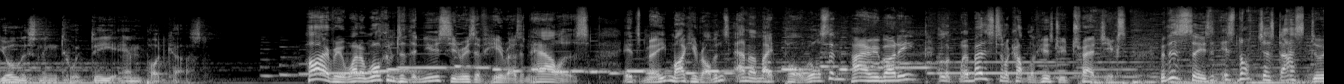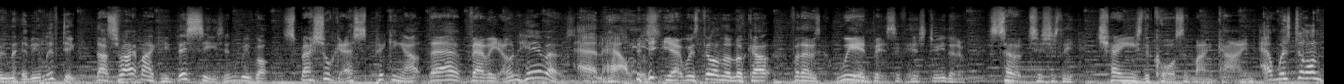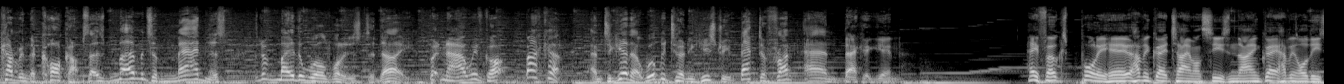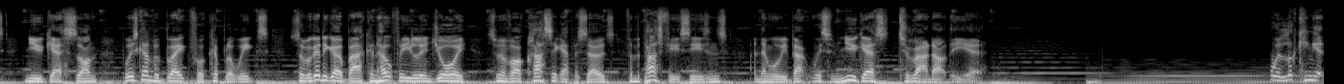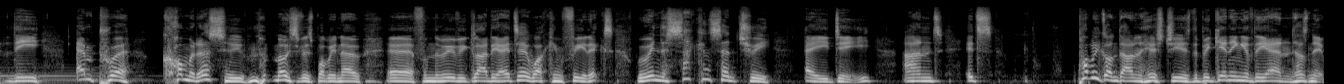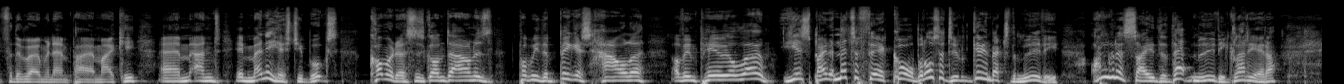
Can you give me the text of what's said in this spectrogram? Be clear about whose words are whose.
Speaker 1: You're listening to a DM podcast.
Speaker 2: Hi, everyone, and welcome to the new series of Heroes and Howlers. It's me, Mikey Robbins, and my mate Paul Wilson.
Speaker 3: Hi, everybody.
Speaker 2: Look, we're both still a couple of history tragics, but this season it's not just us doing the heavy lifting.
Speaker 3: That's right, Mikey. This season we've got special guests picking out their very own heroes.
Speaker 2: And Howlers.
Speaker 3: yeah, we're still on the lookout for those weird bits of history that have surreptitiously changed the course of mankind.
Speaker 2: and we're still uncovering the cock ups, those moments of madness that have made the world what it is today.
Speaker 3: But now we've got backup.
Speaker 2: And together we'll be turning history back to front and back again.
Speaker 3: Hey folks, Paulie here, having a great time on season 9. Great having all these new guests on. But we're just going to have a break for a couple of weeks. So we're going to go back and hopefully you'll enjoy some of our classic episodes from the past few seasons. And then we'll be back with some new guests to round out the year. We're looking at the Emperor Commodus, who most of us probably know uh, from the movie Gladiator, Joaquin Phoenix. We're in the second century AD, and it's probably gone down in history as the beginning of the end, hasn't it, for the Roman Empire, Mikey? Um, and in many history books, Commodus has gone down as probably the biggest howler of imperial Rome.
Speaker 4: Yes, mate, and that's a fair call. But also, to, getting back to the movie, I'm going to say that that movie, Gladiator,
